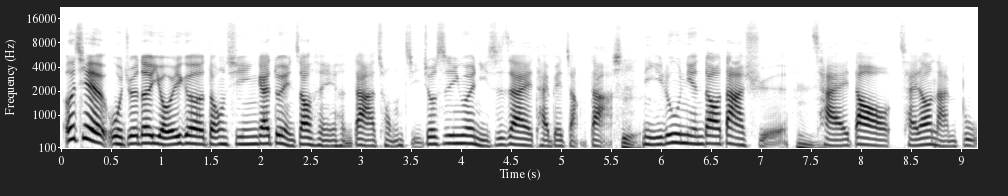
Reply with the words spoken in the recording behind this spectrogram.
而且我觉得有一个东西应该对你造成也很大的冲击，就是因为你是在台北长大，是你一路念到大学，才到、嗯、才到南部，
